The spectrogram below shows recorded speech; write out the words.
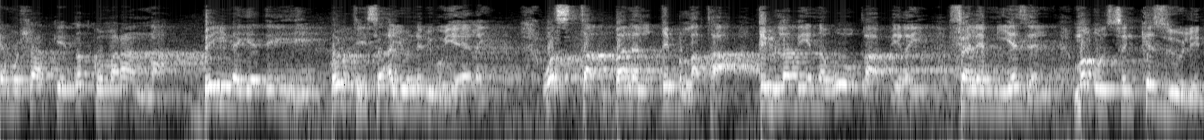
ee mushaadkee dadku maraanna bayna yadayhi hortiisa ayuu nebigu yeelay. Wastaqbala alqiblata qibladiina wuu qaabilay. Falam yazal ma uusan ka zuulin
